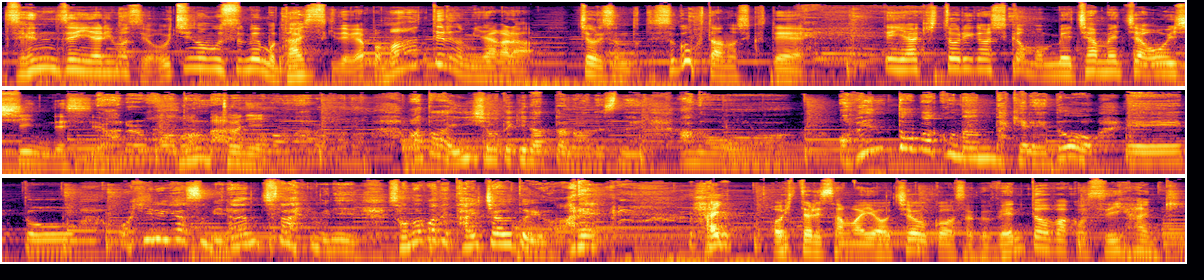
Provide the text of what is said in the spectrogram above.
全然やりますよ。うちの娘も大好きでやっぱ回ってるの見ながら調理するのってすごく楽しくて。で焼き鳥がしかもめちゃめちゃ美味しいんですよ。なるほど本当に。なるほどあとは印象的だったのはですねあのお弁当箱なんだけれど、えー、っとお昼休みランチタイムにその場で炊いちゃうというあれ。はい。お一人様用超高速弁当箱炊飯器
